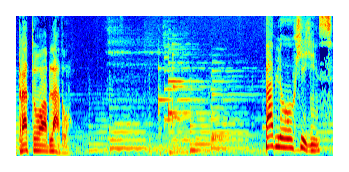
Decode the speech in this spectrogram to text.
Retrato hablado. Pablo Higgins.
